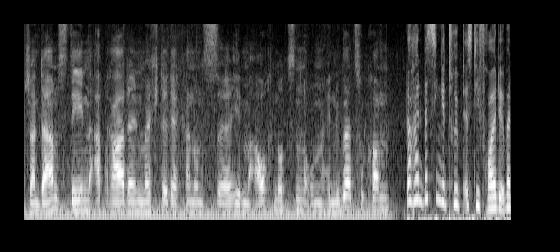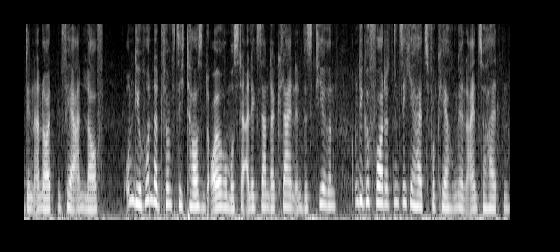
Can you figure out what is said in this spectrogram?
Gendarms den abradeln möchte, der kann uns äh, eben auch nutzen, um hinüberzukommen. Doch ein bisschen getrübt ist die Freude über den erneuten Fähranlauf. Um die 150.000 Euro musste Alexander Klein investieren, um die geforderten Sicherheitsvorkehrungen einzuhalten.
